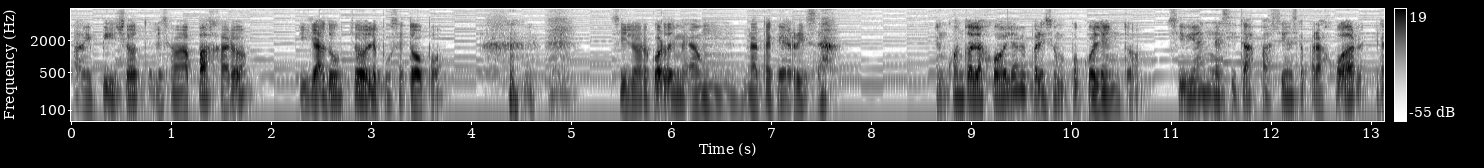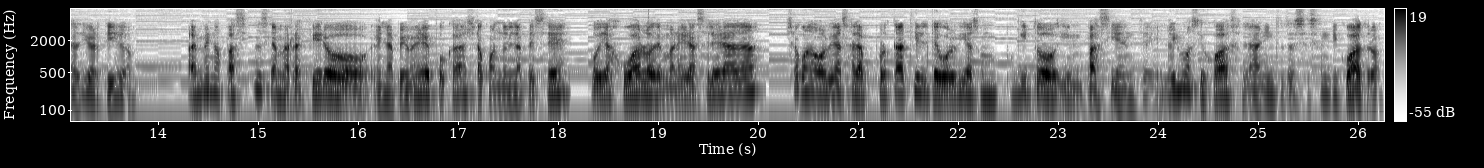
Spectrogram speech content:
a mi Pidgeot le llamaba Pájaro y a Ducto le puse Topo. Si lo recuerdo y me da un, un ataque de risa. En cuanto a la jugabilidad me pareció un poco lento. Si bien necesitabas paciencia para jugar, era divertido. Al menos paciencia me refiero en la primera época, ya cuando en la PC podías jugarlo de manera acelerada, ya cuando volvías a la portátil te volvías un poquito impaciente. Lo mismo si jugabas en la Nintendo 64.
